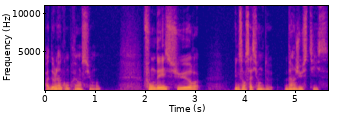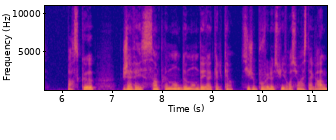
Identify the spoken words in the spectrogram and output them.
à de l'incompréhension, fondée sur une sensation d'injustice, parce que j'avais simplement demandé à quelqu'un si je pouvais le suivre sur Instagram,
